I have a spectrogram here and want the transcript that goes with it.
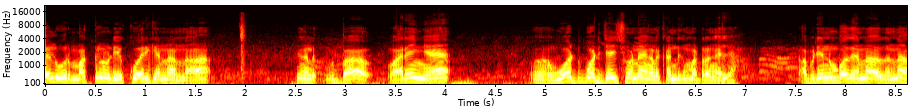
ஏழு ஊர் மக்களுடைய கோரிக்கை என்னன்னா எங்களுக்கு இப்போ வரீங்க. ஓட்டு போட்டு ஜெயிச்சோன்னா எங்களை கண்டுக்க மாட்றாங்க ஐயா. அப்படின்னும் போது என்ன ஆகுதுன்னா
